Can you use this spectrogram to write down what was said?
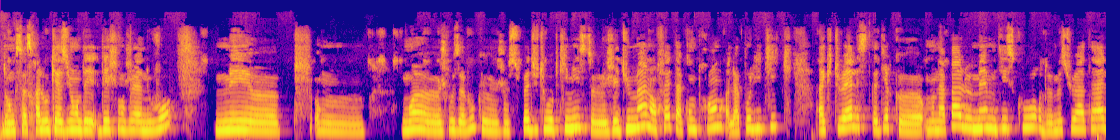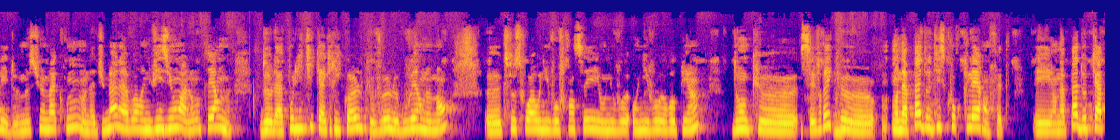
Donc, ça sera l'occasion d'échanger à nouveau. Mais on, moi, euh, je vous avoue que je suis pas du tout optimiste. J'ai du mal en fait à comprendre la politique actuelle, c'est-à-dire que on n'a pas le même discours de Monsieur Attal et de Monsieur Macron. On a du mal à avoir une vision à long terme de la politique agricole que veut le gouvernement, euh, que ce soit au niveau français et au niveau, au niveau européen. Donc euh, c'est vrai que on n'a pas de discours clair en fait, et on n'a pas de cap.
